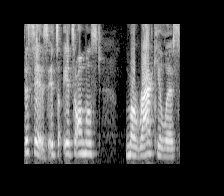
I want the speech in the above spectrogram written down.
this is it's it's almost miraculous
